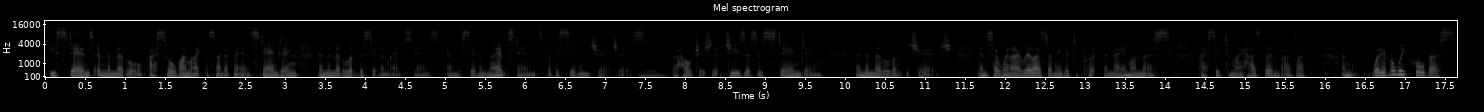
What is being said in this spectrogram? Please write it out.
He stands in the middle. I saw one like the Son of Man standing in the middle of the seven lampstands, and the seven lampstands are the seven churches, mm. the whole church. That Jesus is standing in the middle of the church. And so when I realized I needed to put a name on this, I said to my husband, I was like, I'm whatever we call this.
